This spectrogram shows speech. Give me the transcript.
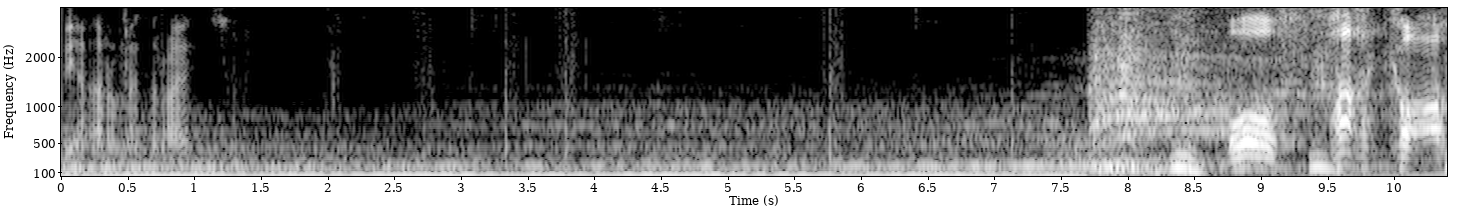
They cannot be armed, right? oh, fuck off!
